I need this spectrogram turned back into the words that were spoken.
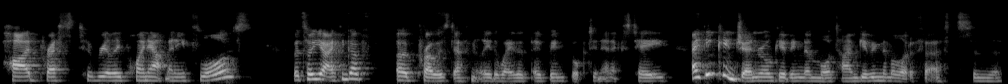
hard pressed to really point out many flaws. But so yeah, I think a, pro is definitely the way that they've been booked in NXT. I think in general, giving them more time, giving them a lot of firsts and the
